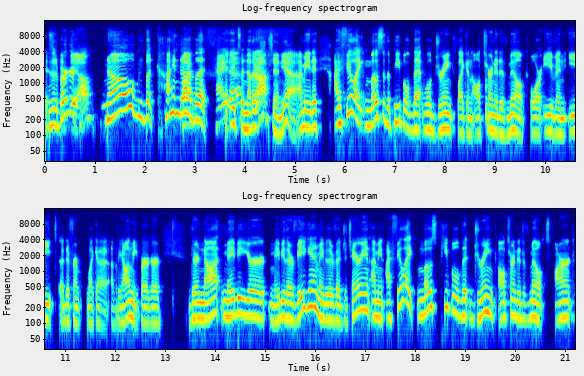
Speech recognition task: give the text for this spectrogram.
is it a burger? You know, No, but kinda, But but kinda. it's another yeah. option. Yeah. I mean, it, I feel like most of the people that will drink like an alternative milk or even eat a different, like a, a Beyond Meat burger, they're not, maybe you're, maybe they're vegan, maybe they're vegetarian. I mean, I feel like most people that drink alternative milks aren't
